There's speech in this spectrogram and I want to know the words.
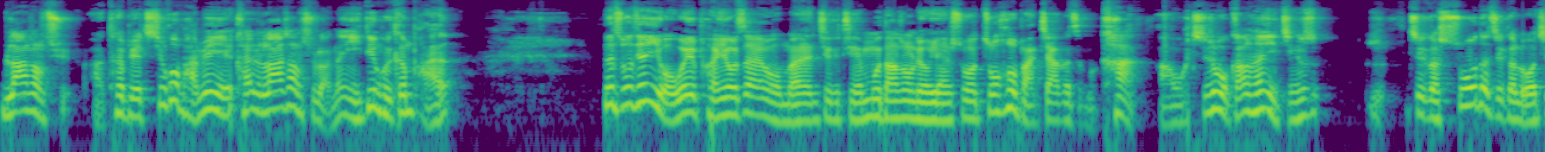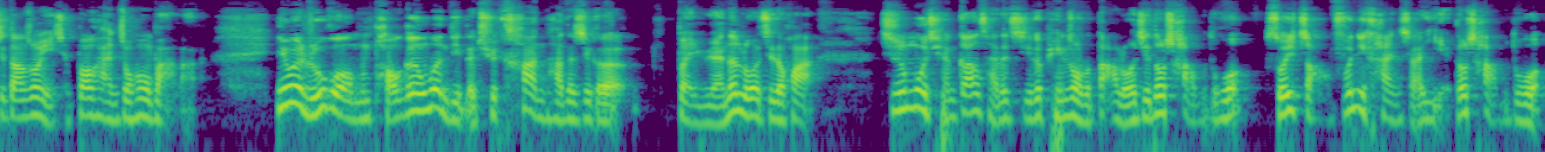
拉上去啊。特别期货盘面也开始拉上去了，那一定会跟盘。那昨天有位朋友在我们这个节目当中留言说，中后板价格怎么看啊？我其实我刚才已经是。这个说的这个逻辑当中已经包含中后板了，因为如果我们刨根问底的去看它的这个本源的逻辑的话，其实目前刚才的几个品种的大逻辑都差不多，所以涨幅你看起来也都差不多。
